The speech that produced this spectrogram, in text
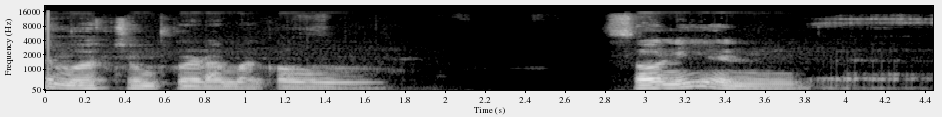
Hemos hecho un programa con Sony en eh,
